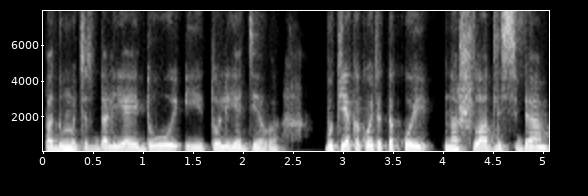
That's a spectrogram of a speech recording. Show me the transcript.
подумать, а туда ли я иду и то ли я делаю. Вот я какой-то такой нашла для себя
